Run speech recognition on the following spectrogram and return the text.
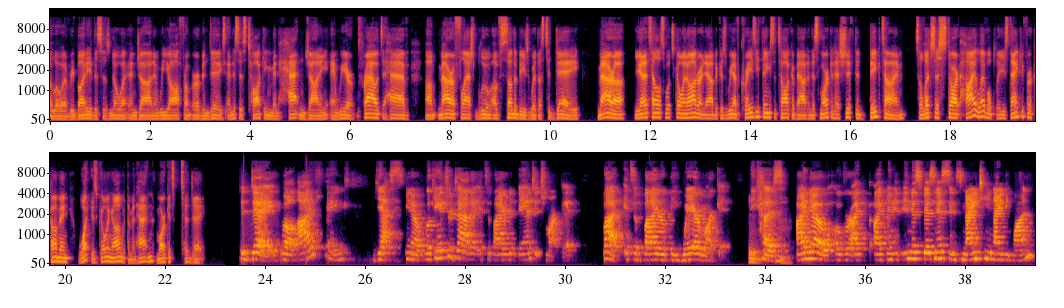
Hello, everybody. This is Noah and John, and we are from Urban Digs, and this is Talking Manhattan, Johnny. And we are proud to have um, Mara Flash Blum of Sotheby's with us today. Mara, you got to tell us what's going on right now because we have crazy things to talk about, and this market has shifted big time. So let's just start high level, please. Thank you for coming. What is going on with the Manhattan markets today? Today, well, I think yes, you know, looking at your data, it's a buyer advantage market, but it's a buyer beware market hmm. because mm. I know over I've I've been in this business since 1991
